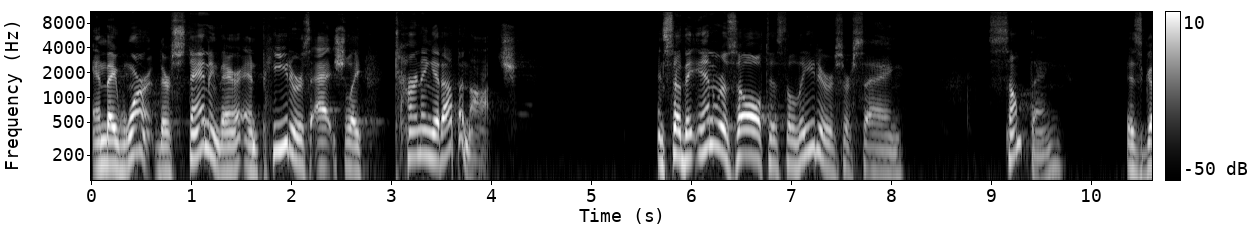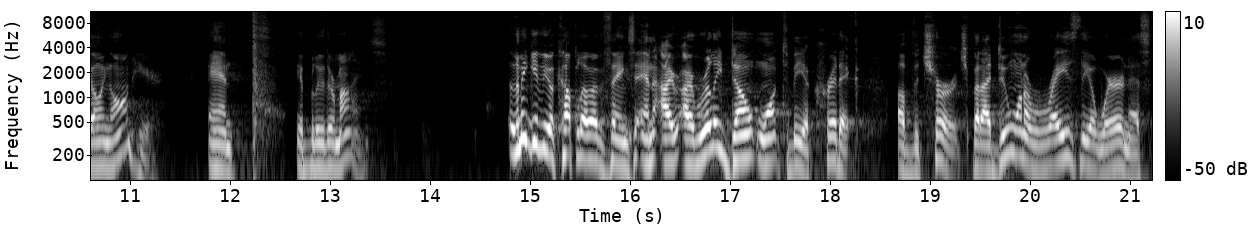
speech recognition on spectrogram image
And they weren't. They're standing there, and Peter's actually turning it up a notch. And so the end result is the leaders are saying, something is going on here. And it blew their minds. Let me give you a couple of other things, and I, I really don't want to be a critic of the church, but I do want to raise the awareness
